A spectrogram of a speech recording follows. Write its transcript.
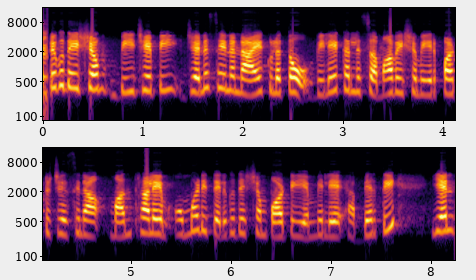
తెలుగుదేశం బీజేపీ జనసేన నాయకులతో విలేకరుల సమావేశం ఏర్పాటు చేసిన మంత్రాలయం ఉమ్మడి తెలుగుదేశం పార్టీ ఎమ్మెల్యే అభ్యర్థి ఎన్.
